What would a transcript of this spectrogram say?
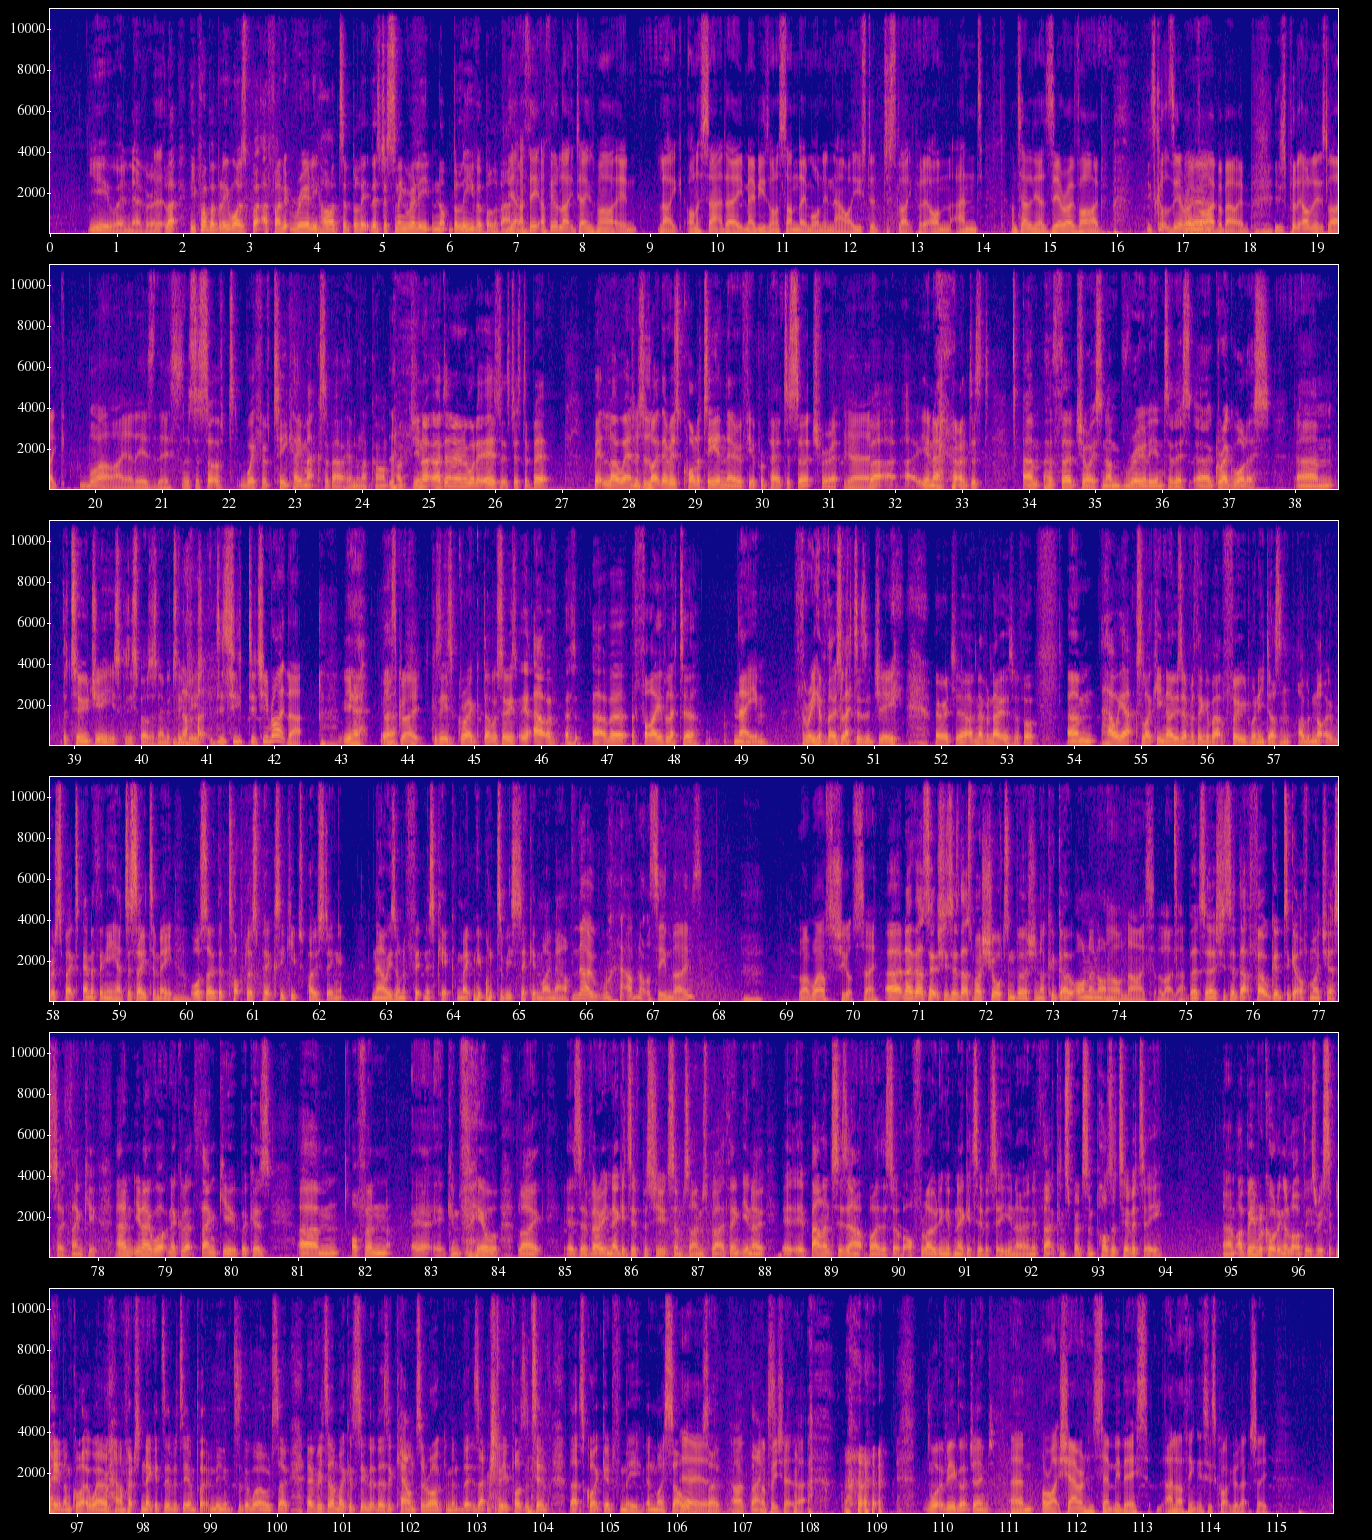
You were never uh, like he probably was, but I find it really hard to believe. There's just something really not believable about yeah, him. I think I feel like James Martin. Like on a Saturday, maybe he's on a Sunday morning now. I used to just like put it on, and I'm telling you, zero vibe. he's got zero Yeah. vibe about him. You just put it on, and it's like, why is this? There's a sort of whiff of TK Maxx about him, and I can't. I, do you know? I don't know what it is. It's just a bit, bit low end. Just like there is quality in there if you're prepared to search for it. Yeah. But uh, you know, I just um, her third choice, and I'm really into this. Uh, Gregg Wallace, um, the two G's because he spells his name with two No, G's. did she did she write that? Yeah, That's great. because he's Greg double. So he's out of out of a, a five letter name, three of those letters are G, which uh, I've never noticed before. Um, how he acts like he knows everything about food when he doesn't. I would not respect anything he had to say to me. Also, the topless pics he keeps posting. Now he's on a fitness kick. Make me want to be sick in my mouth. No, I've not seen those. Right, what else has she got to say? Uh, no, that's it. She says that's my shortened version. I could go on and on. Oh, nice. I like that. But uh, she said that felt good to get off my chest, so thank you. And you know what, Nicolette, thank you because um, often uh, it can feel like it's a very negative pursuit sometimes. But I think you know it, it balances out by the sort of offloading of negativity, you know. And if that can spread some positivity. Um, I've been recording a lot of these recently, and I'm quite aware of how much negativity I'm putting into the world. So every time I can see that there's a counter argument that is actually positive, that's quite good for me and my soul. yeah, yeah. So I, I appreciate that. what have you got, James? Um, all right, Sharon has sent me this, and I think this is quite good actually.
